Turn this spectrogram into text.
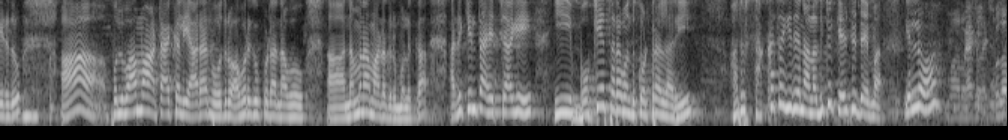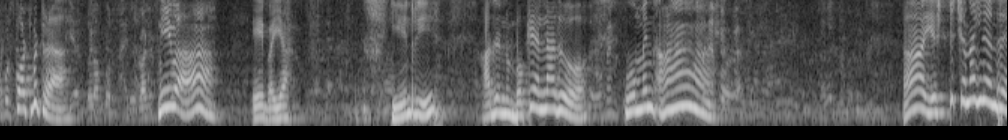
ಹಿಡಿದು ಆ ಪುಲ್ವಾಮಾ ಅಟ್ಯಾಕಲ್ಲಿ ಯಾರ್ಯಾರು ಹೋದರೂ ಅವರಿಗೂ ಕೂಡ ನಾವು ನಮನ ಮಾಡೋದ್ರ ಮೂಲಕ. ಅದಕ್ಕಿಂತ ಹೆಚ್ಚಾಗಿ ಈ ಬೊಕೆ ಥರ ಒಂದು ಕೊಟ್ರಲ್ಲ ರೀ? ಅದು ಸಖತ್ತಾಗಿದೆ ನಾನು ಅದಕ್ಕೆ ಕೇಳ್ತಿದ್ದೆ. ಅಮ್ಮ ಎಲ್ಲೋ? ಕೊಟ್ಬಿಟ್ರಾ? ನೀವಾ? ಏ ಭಯ್ಯ. ಏನ್ರಿ? ಅದನ್ನು ಬೊಕೆ ಅಲ್ಲ ಅದು ವುಮೆನ್ ಹಾಂ ಹಾಂ ಎಷ್ಟು ಚೆನ್ನಾಗಿದೆ ಅಂದರೆ,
